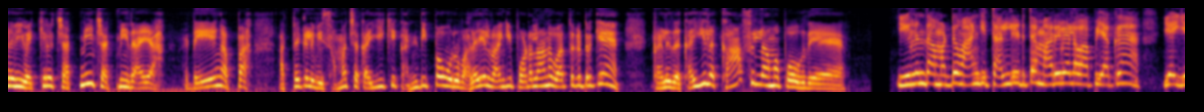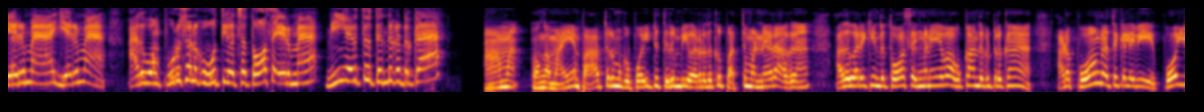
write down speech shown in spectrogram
அத்தைக்கிழவி வைக்கிற சட்னி சட்னி தாயா அடேங்கப்பா அத்தைக்கிழவி சமைச்ச கைக்கு கண்டிப்பா ஒரு வளையல் வாங்கி போடலான்னு பார்த்துக்கிட்டு இருக்கேன். கழுத கையில காசு இல்லாம போகுதே. இருந்தா மட்டும் வாங்கி தள்ளி எடுத்த மறுவேளை வாப்பியாக்கும் ஏ எருமை எருமை. அது உன் புருஷனுக்கு ஊத்தி வச்ச தோசை எருமை. நீ எடுத்து திண்டுகிட்டு இருக்க? ஆமா உங்க மயன் பாத்ரூமுக்கு போயிட்டு திரும்பி வர்றதுக்கு பத்து மணி நேரம் ஆகும். அது வரைக்கும் இந்த தோசை எங்கனேவா உட்காந்துக்கிட்டு இருக்கேன். அட போங்க அத்தைக்கிழவி போய்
